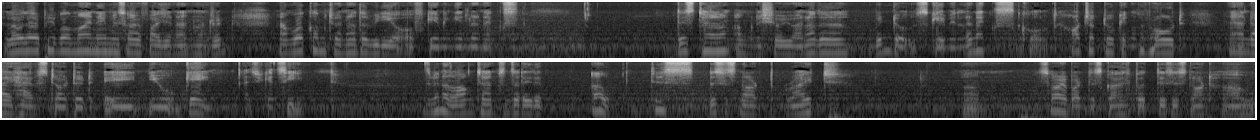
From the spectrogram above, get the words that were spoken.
Hello there people, my name is Hari5g900 and welcome to another video of Gaming in Linux. This time I'm going to show you another Windows game in Linux called Hard Truck 2 King of the Road and I have started a new game as you can see. It's been a long time since I did it. Oh, this this is not right. Um, sorry about this guys but this is not how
